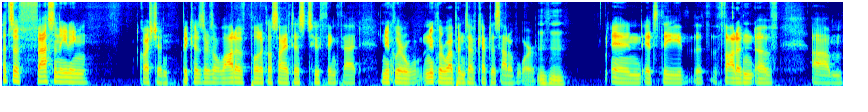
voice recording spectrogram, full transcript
That's a fascinating question because there's a lot of political scientists who think that nuclear nuclear weapons have kept us out of war, Mm-hmm. and it's the the, the thought of of um,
